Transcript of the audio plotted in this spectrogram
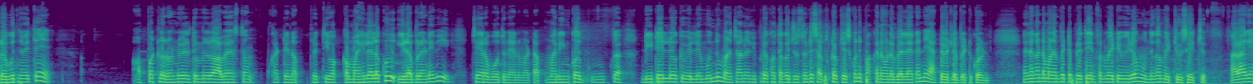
ప్రభుత్వం అయితే అప్పట్లో రెండు వేల తొమ్మిదిలో అభయస్థం కట్టిన ప్రతి ఒక్క మహిళలకు ఈ డబ్బులు అనేవి చేరబోతున్నాయి అన్నమాట మరి ఇంకో ఇంకా డీటెయిల్లోకి వెళ్ళే ముందు మన ఛానల్ ఇప్పుడే కొత్తగా చూస్తుంటే సబ్స్క్రైబ్ చేసుకొని పక్కనే ఉన్న బెల్ ఐకాన్ని యాక్టివేట్లో పెట్టుకోండి. ఎందుకంటే మనం పెట్టే ప్రతి ఇన్ఫర్మేటివ్ వీడియో ముందుగా మీరు చూసేయచ్చు. అలాగే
